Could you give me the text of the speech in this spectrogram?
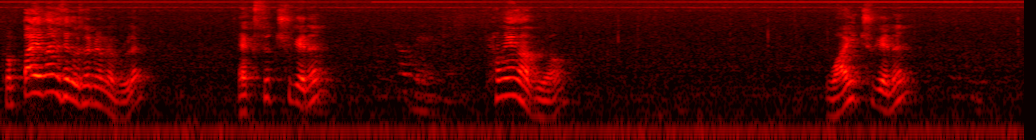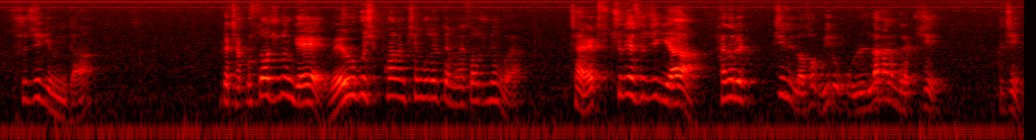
그럼 빨간색을 설명해 볼래? X축에는 평행하고요. Y축에는 수직입니다. 그러니까 자꾸 써주는 게 외우고 싶어하는 친구들 때문에 써주는 거야. 자, x축의 수직이야. 하늘을 찔러서 위로 올라가는 그래프지. 그치?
